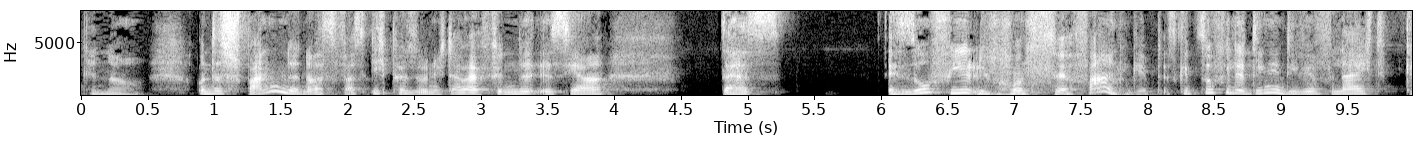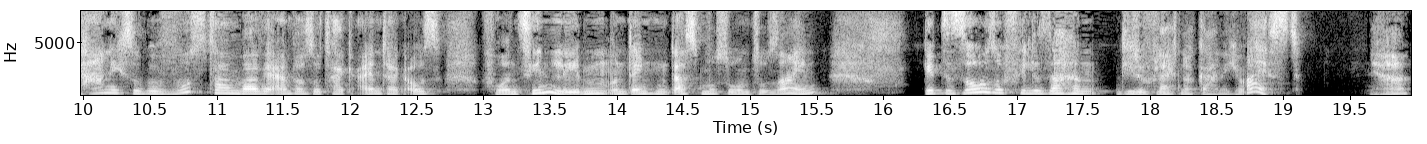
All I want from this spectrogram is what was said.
Genau. Und das Spannende, was, was ich persönlich dabei finde, ist ja, dass es so viel über uns zu erfahren gibt. Es gibt so viele Dinge, die wir vielleicht gar nicht so bewusst haben, weil wir einfach so Tag ein, Tag aus vor uns hinleben und denken, das muss so und so sein. Gibt es so, so viele Sachen, die du vielleicht noch gar nicht weißt. Ja,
